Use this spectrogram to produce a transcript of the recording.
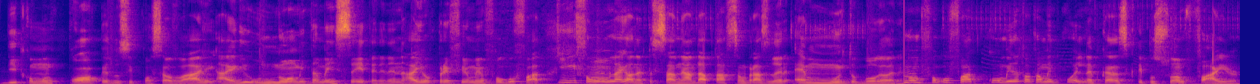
dito como uma cópia do cipó selvagem, aí o nome também sei, tá entendendo? Aí eu prefiro mesmo fogo fato, que foi um nome legal, né, porque sabe, né, a adaptação brasileira é muito boa, galera. O nome fogo fato combina totalmente com ele, né, porque tipo Swamp Fire,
